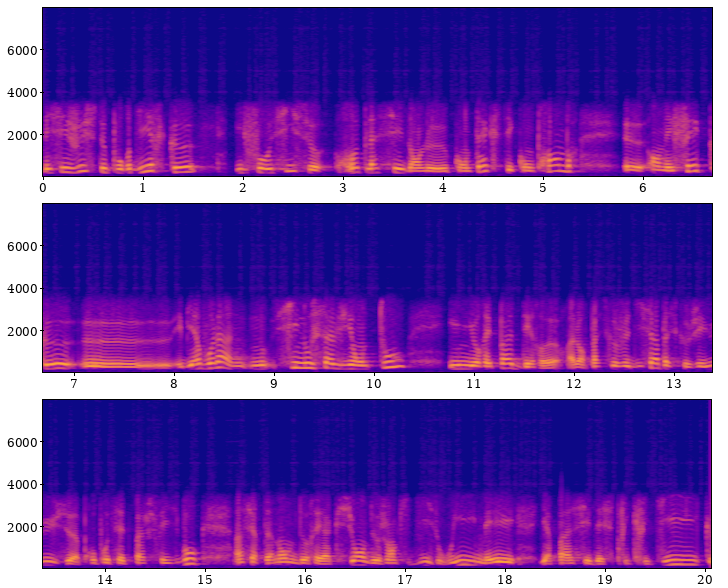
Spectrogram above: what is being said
mais c'est juste pour dire que il faut aussi se replacer dans le contexte et comprendre euh, en effet que, euh, eh bien voilà, si nous savions tout, il n'y aurait pas d'erreur. Alors parce que je dis ça, parce que j'ai eu à propos de cette page Facebook un certain nombre de réactions de gens qui disent oui, mais il n'y a pas assez d'esprit critique,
